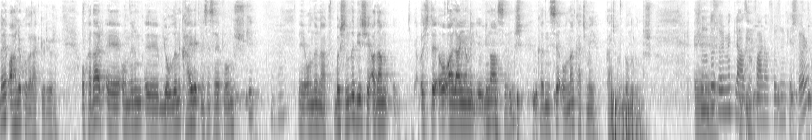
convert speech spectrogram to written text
ben hep ahlak olarak görüyorum. O kadar e, onların e, yollarını kaybetmesine sebep olmuş ki e, onların artık başında bir şey adam işte o ahlakın yanına günah sığınmış. Kadın ise ondan kaçmayı, kaçmanın yolunu bulmuş. Şunu da söylemek lazım, pardon sözünü kesiyorum.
